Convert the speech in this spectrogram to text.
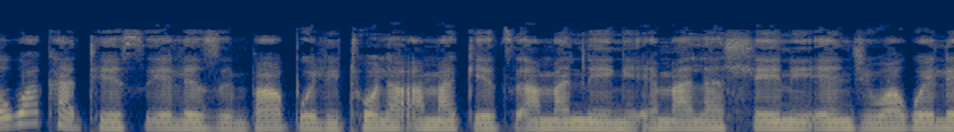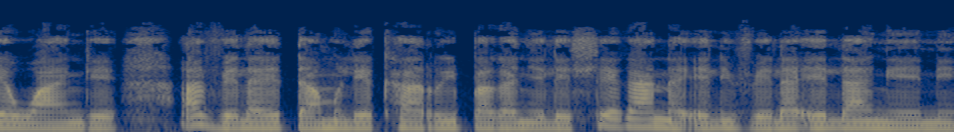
Okwakhathesi elezimbabwe lithola amagetsi amaningi emalahleni enjiwa kwelewange avela edamu lekariba kanye lehlekana elivela elangeni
